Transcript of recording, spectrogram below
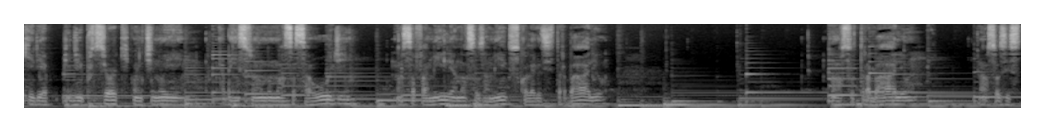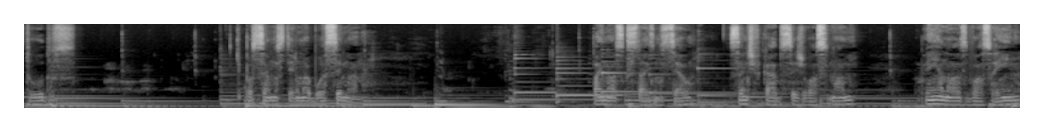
Queria pedir para o Senhor que continue abençoando nossa saúde, nossa família, nossos amigos, colegas de trabalho, nosso trabalho, nossos estudos possamos ter uma boa semana. Pai nosso que estais no céu, santificado seja o vosso nome. Venha a nós o vosso reino.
